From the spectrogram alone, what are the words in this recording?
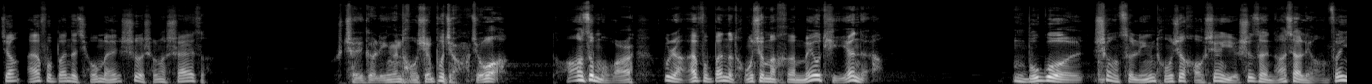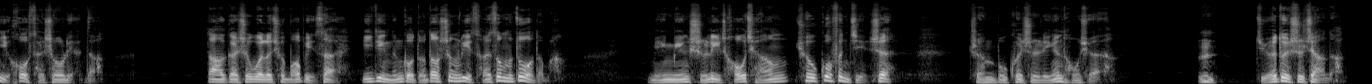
将 F 班的球门射成了筛子。这个林恩同学不讲究啊，他这么玩会让 F 班的同学们很没有体验的呀。不过上次林同学好像也是在拿下两分以后才收敛的。大概是为了确保比赛一定能够得到胜利才这么做的吧。明明实力超强，却又过分谨慎，真不愧是林同学。嗯，绝对是这样的。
